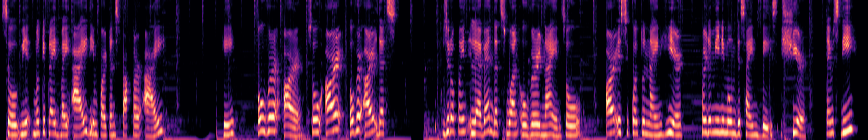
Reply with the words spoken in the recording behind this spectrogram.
So we multiplied by I, the importance factor I. Okay, over R. So R over R, that's 0.11, that's 1 over 9. So R is equal to 9 here for the minimum design base shear times the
